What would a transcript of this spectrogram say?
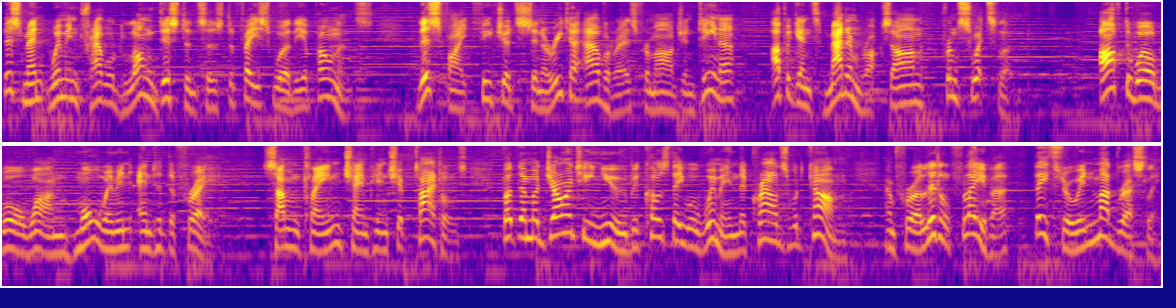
This meant women traveled long distances to face worthy opponents. This fight featured Senorita Alvarez from Argentina up against Madame Roxanne from Switzerland. After World War I, more women entered the fray. Some claimed championship titles, but the majority knew because they were women the crowds would come, and for a little flavor, they threw in mud wrestling.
